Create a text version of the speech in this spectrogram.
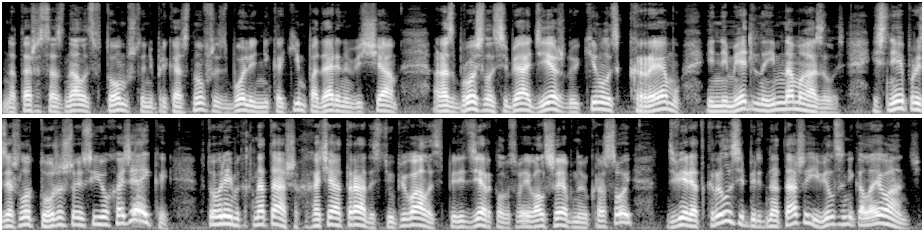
Наташа созналась в том, что, не прикоснувшись более никаким подаренным вещам, она сбросила себя одежду и кинулась к крему и немедленно им намазалась. И с ней произошло то же, что и с ее хозяйкой. В то время как Наташа, хохоча от радости, упивалась перед зеркалом своей волшебной красой, дверь открылась, и перед Наташей явился Николай Иванович.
